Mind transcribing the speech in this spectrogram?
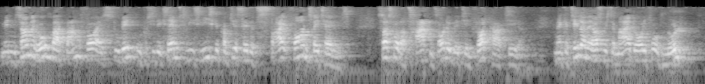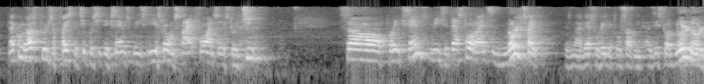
Men så er man åbenbart bange for, at studenten på sit eksamensvis lige skal komme til at sætte et streg foran tretallet. Så står der 13, så er det blevet til en flot karakter. Man kan til og med også, hvis det er meget dårligt, få et 0. Der kunne man også føle sig fristet til på sit eksamensbevis lige at slå en streg foran, så det stod 10. Så på eksamensbeviset, der står der altid 03, hvis man er været så uheldig at få sådan Altså det står 00.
